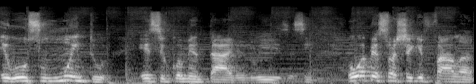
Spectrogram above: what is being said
eu ouço muito esse comentário, Luiz, assim. Ou a pessoa chega e fala,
